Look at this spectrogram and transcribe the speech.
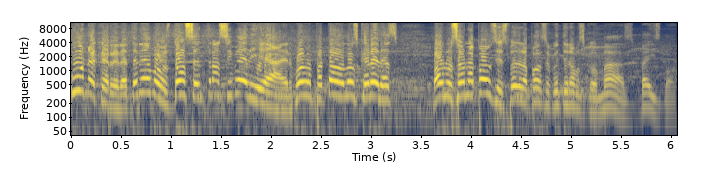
Una carrera, tenemos dos entradas y media. El juego empatado, dos carreras. Vamos a una pausa y después de la pausa continuamos con más béisbol.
